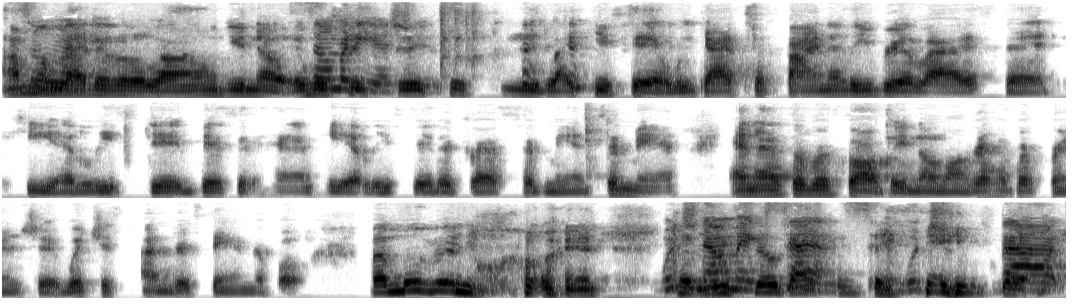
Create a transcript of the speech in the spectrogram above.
I'm so gonna many. let it alone. You know, it so was just issues. good to see, like you said, we got to finally realize that he at least did visit him. He at least did address him man to man, and as a result, they no longer have a friendship, which is understandable. But moving on, which now makes sense. Which that, that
